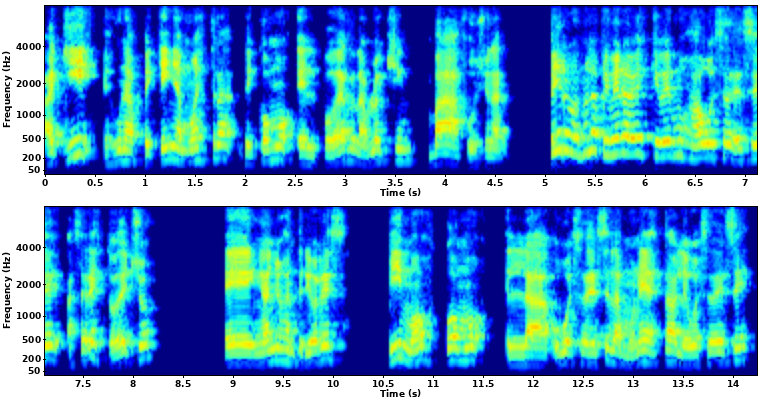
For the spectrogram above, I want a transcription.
Aquí es una pequeña muestra de cómo el poder de la blockchain va a funcionar. Pero no es la primera vez que vemos a USDC hacer esto. De hecho, en años anteriores vimos cómo la USDC, la moneda estable USDC,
